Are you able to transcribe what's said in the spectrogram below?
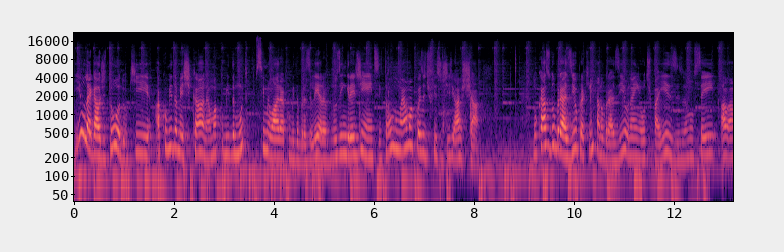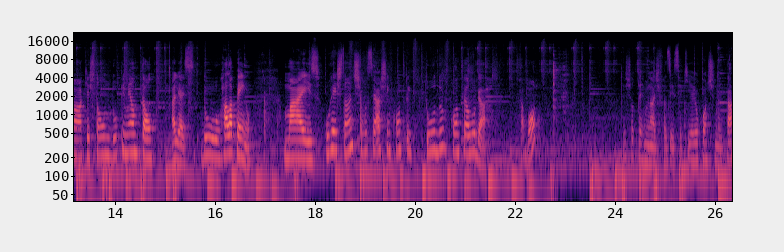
E o legal de tudo que a comida mexicana é uma comida muito similar à comida brasileira nos ingredientes, então não é uma coisa difícil de achar. No caso do Brasil, para quem está no Brasil, né, em outros países, eu não sei a, a questão do pimentão, aliás, do jalapeño, mas o restante você acha encontra em tudo quanto é lugar, tá bom? Deixa eu terminar de fazer isso aqui, aí eu continuo, tá?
